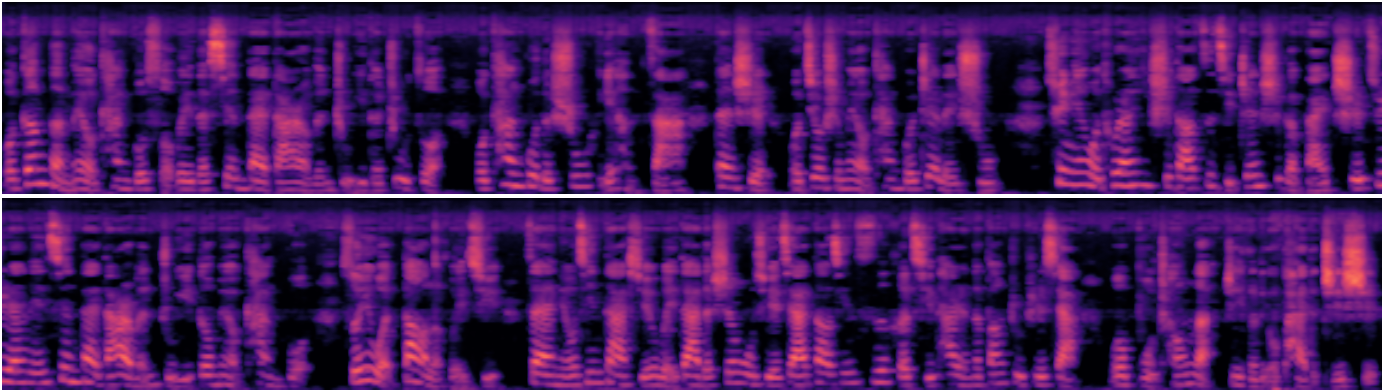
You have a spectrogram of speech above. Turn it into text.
我根本没有看过所谓的现代达尔文主义的著作，我看过的书也很杂，但是我就是没有看过这类书。去年我突然意识到自己真是个白痴，居然连现代达尔文主义都没有看过，所以我倒了回去，在牛津大学伟大的生物学家道金斯和其他人的帮助之下，我补充了这个流派的知识。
